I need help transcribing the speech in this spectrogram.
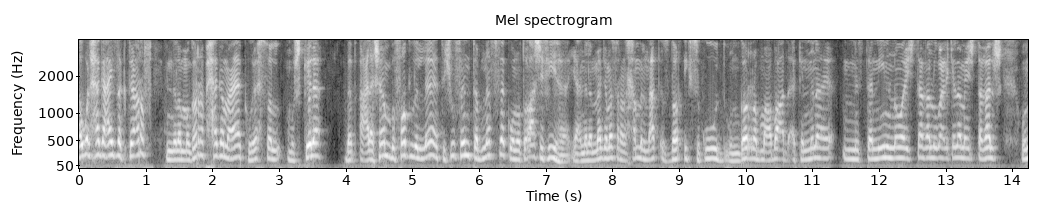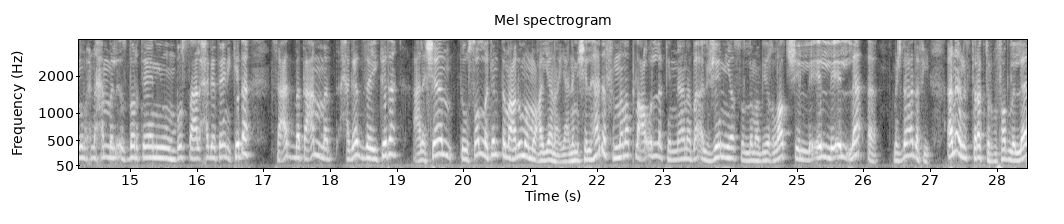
أول حاجة عايزك تعرف إن لما أجرب حاجة معاك ويحصل مشكلة ببقى علشان بفضل الله تشوف انت بنفسك وما تقعش فيها. يعني لما أجي مثلا أحمل معاك إصدار Xcode ونجرب مع بعض أكننا مستنيين إن هو يشتغل وبعد كده ما يشتغلش ونروح نحمل إصدار تاني ونبص على حاجة تاني كده ساعات بتعمد حاجات زي كده علشان توصل لك انت معلومة معينة. يعني مش الهدف إن أنا أطلع أقول لك إن أنا بقى ال genius اللي ما بيغلطش اللي اللي اللي لأ مش ده هدفي. أنا instructor بفضل الله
